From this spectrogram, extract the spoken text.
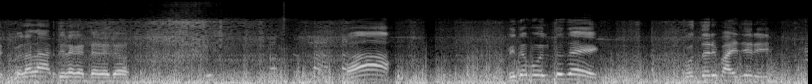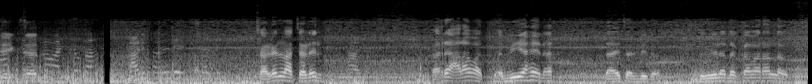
कोणाला आरतीला कंटाळ येतो? हा. मी तर बोलतोच आहे. कोणतरी पाहिजे रे. एक जण. चढेल ना चढेल. अरे आरामात. मी आहे ना. नाही चढली तर. ध्रुवीला धक्का मारायला लावतो.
